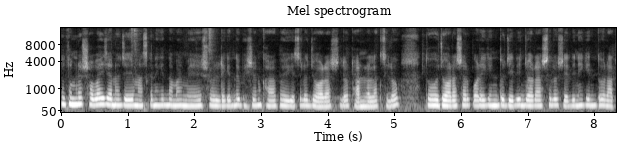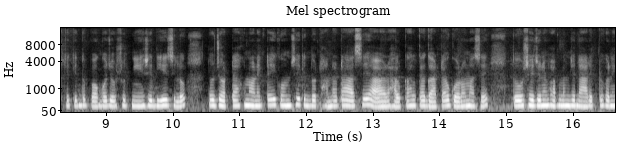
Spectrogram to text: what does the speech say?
তো তোমরা সবাই জানো যে মাঝখানে কিন্তু আমার মেয়ের শরীরটা কিন্তু ভীষণ খারাপ হয়ে গেছিল, জ্বর আসলো, ঠান্ডা লাগছিল। তো জ্বর আসার পরে কিন্তু যেদিন জ্বর আসছিল সেদিনই কিন্তু রাত্রে কিন্তু পঙ্কজ ওষুধ নিয়ে এসে দিয়েছিল। তো জ্বরটা এখন অনেকটাই কমছে কিন্তু ঠান্ডাটা আসে আর হালকা হালকা গাটাও গরম আসে তো সেই জন্য ভাবলাম যে না আর একটুখানি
